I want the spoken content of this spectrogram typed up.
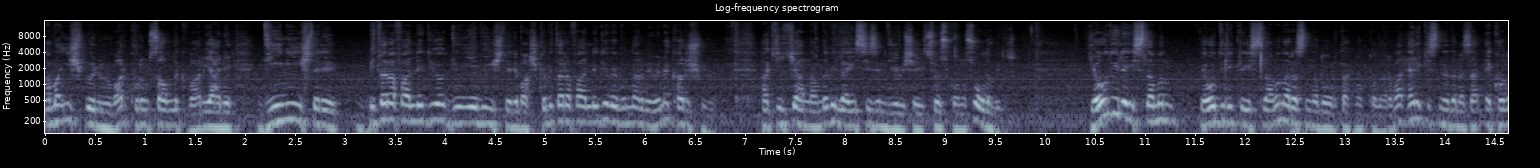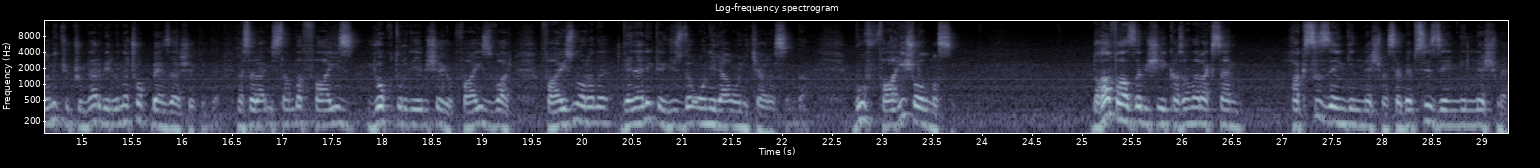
Ama iş bölümü var, kurumsallık var. Yani dini işleri bir taraf hallediyor, dünyevi işleri başka bir taraf hallediyor ve bunlar birbirine karışmıyor. Hakiki anlamda bir laisizm diye bir şey söz konusu olabilir. Yahudi ile İslam'ın, Yahudilikle İslam'ın arasında da ortak noktalar var. Her ikisinde de mesela ekonomik hükümler birbirine çok benzer şekilde. Mesela İslam'da faiz yoktur diye bir şey yok. Faiz var. Faizin oranı genellikle %10 ila 12 arasında. Bu fahiş olmasın daha fazla bir şeyi kazanarak sen haksız zenginleşme, sebepsiz zenginleşme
